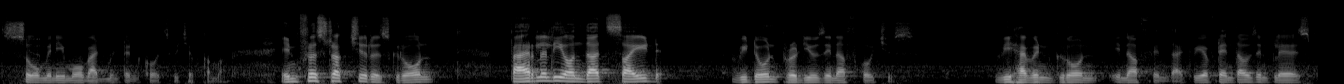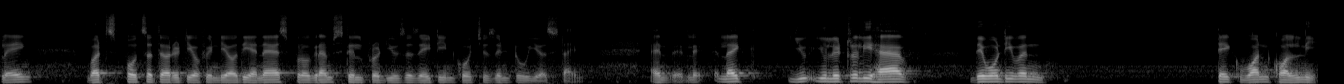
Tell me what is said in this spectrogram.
so many more badminton courts which have come up. Infrastructure has grown. Parallelly on that side, we don't produce enough coaches. We haven't grown enough in that. We have 10,000 players playing, but Sports Authority of India or the NIS program still produces 18 coaches in two years' time. And like you, you literally have, they won't even take one colony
